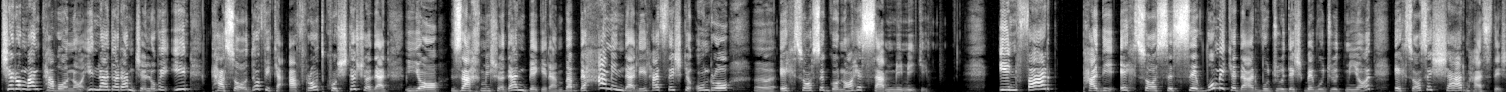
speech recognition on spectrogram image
چرا من توانایی ندارم جلو این تصادفی که افراد کشته شدن یا زخمی شدن بگیرم؟ و به همین دلیل هستش که اون رو احساس گناه سمی میگیم. این فرد پدی احساس سومی که در وجودش به وجود میاد احساس شرم هستش.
